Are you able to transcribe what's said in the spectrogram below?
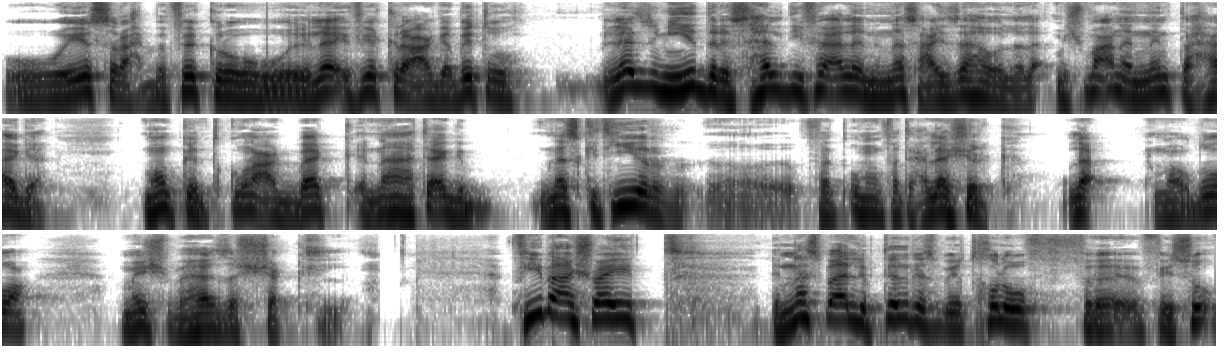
ويسرح بفكره ويلاقي فكرة عجبته لازم يدرس هل دي فعلا الناس عايزاها ولا لأ. مش معنى إن أنت حاجة ممكن تكون عجباك إنها هتعجب ناس كتير آه، فتقوم فاتح لها شركة. لأ الموضوع مش بهذا الشكل. في بقى شوية الناس بقى اللي بتدرس بيدخلوا في في سوق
